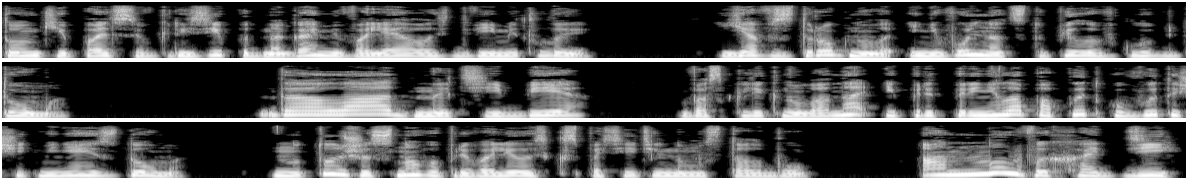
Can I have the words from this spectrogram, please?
тонкие пальцы в грязи, под ногами валялось две метлы. Я вздрогнула и невольно отступила вглубь дома. «Да ладно тебе!» – воскликнула она и предприняла попытку вытащить меня из дома, но тут же снова привалилась к спасительному столбу. «А ну, выходи!»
